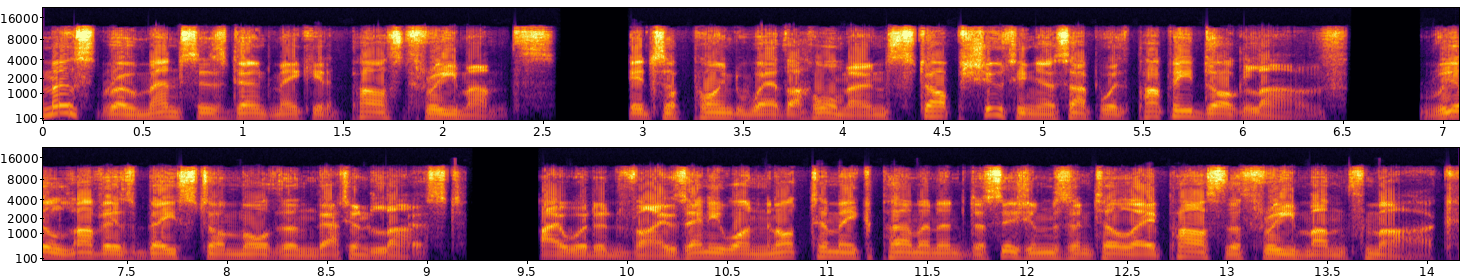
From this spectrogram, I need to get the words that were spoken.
Most romances don't make it past 3 months. It's a point where the hormones stop shooting us up with puppy dog love. Real love is based on more than that and lust. I would advise anyone not to make permanent decisions until they pass the 3 month mark.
